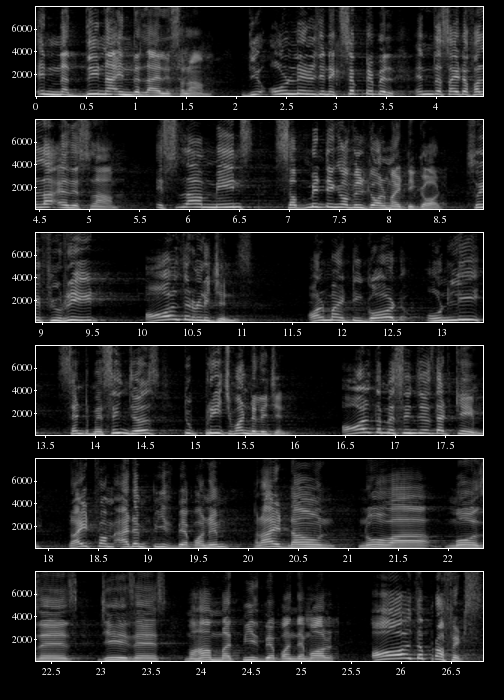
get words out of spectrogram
Inna dina in the Islam. The only religion acceptable in the sight of Allah is Islam. Islam means submitting your will to Almighty God. So if you read all the religions, Almighty God only sent messengers to preach one religion. All the messengers that came, right from Adam, peace be upon him, right down Noah, Moses, Jesus, Muhammad, peace be upon them all, all the prophets,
